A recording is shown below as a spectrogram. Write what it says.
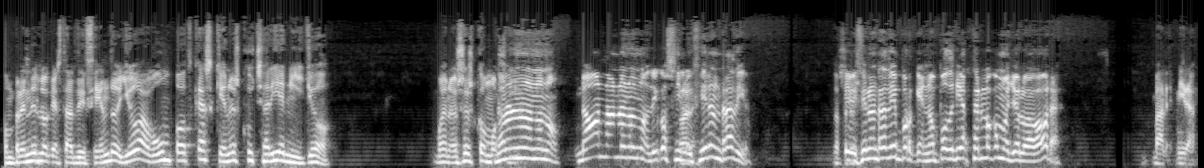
comprendes lo que estás diciendo yo hago un podcast que no escucharía ni yo bueno, eso es como. No, no, no, no, no. No, no, no, no, no. Digo, si lo hiciera en radio. si lo hiciera en radio, porque no podría hacerlo como yo lo hago ahora. Vale, mira,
